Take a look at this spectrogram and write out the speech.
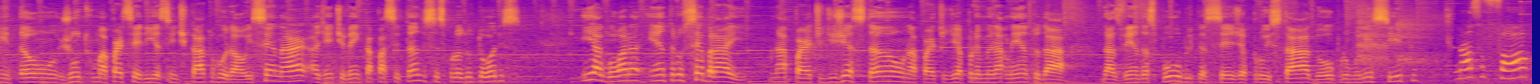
então, junto com uma parceria Sindicato Rural e Senar, a gente vem capacitando esses produtores. E agora entra o SEBRAE na parte de gestão, na parte de aprimoramento da, das vendas públicas, seja para o Estado ou para o município. Nosso foco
